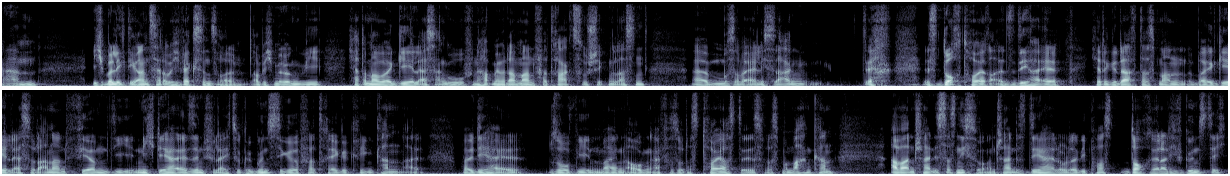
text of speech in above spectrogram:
Ähm, ich überlege die ganze Zeit, ob ich wechseln soll. Ob ich mir irgendwie, ich hatte mal bei GLS angerufen, habe mir da mal einen Vertrag zuschicken lassen, äh, muss aber ehrlich sagen, der ist doch teurer als DHL. Ich hätte gedacht, dass man bei GLS oder anderen Firmen, die nicht DHL sind, vielleicht sogar günstigere Verträge kriegen kann, weil DHL so wie in meinen Augen einfach so das teuerste ist, was man machen kann. Aber anscheinend ist das nicht so. Anscheinend ist DHL oder die Post doch relativ günstig.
